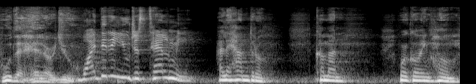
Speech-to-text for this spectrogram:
Who the hell are you? Why didn't you just tell me? Alejandro, come on. We're going home.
